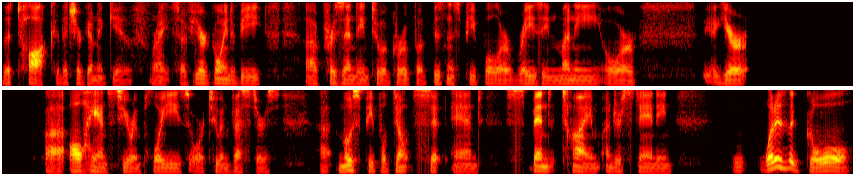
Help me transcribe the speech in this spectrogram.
the talk that you're going to give, right? So if you're going to be uh, presenting to a group of business people or raising money or you're uh, all hands to your employees or to investors, uh, most people don't sit and spend time understanding what is the goal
